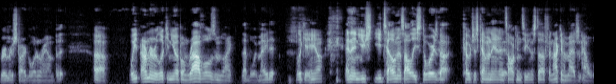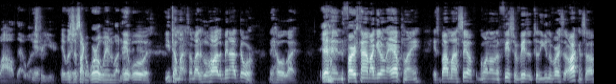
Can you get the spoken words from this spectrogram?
rumors started going around. But uh, we, I remember looking you up on Rivals and like, that boy made it. Look at him. and then you you telling us all these stories Yeah. about coaches coming in and Yeah. talking to you and stuff. And I can imagine how wild that was Yeah. for you. It was Yeah. just like a whirlwind, wasn't it? It was. You talking about somebody who hardly been out the door their whole life. And then the first time I get on the airplane, it's by myself going on an official visit to the University of Arkansas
